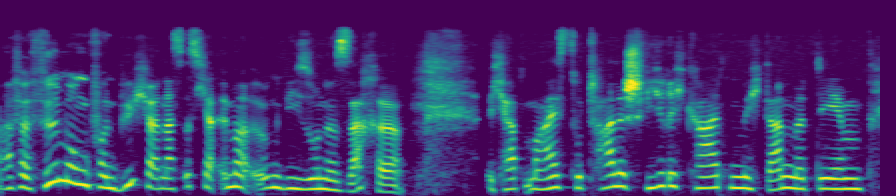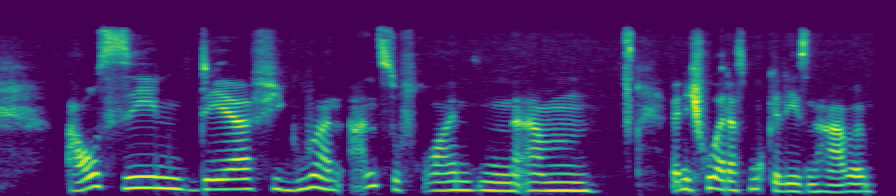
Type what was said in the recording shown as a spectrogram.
aber Verfilmungen von Büchern, das ist ja immer irgendwie so eine Sache. Ich habe meist totale Schwierigkeiten, mich dann mit dem Aussehen der Figuren anzufreunden, ähm, wenn ich vorher das Buch gelesen habe.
